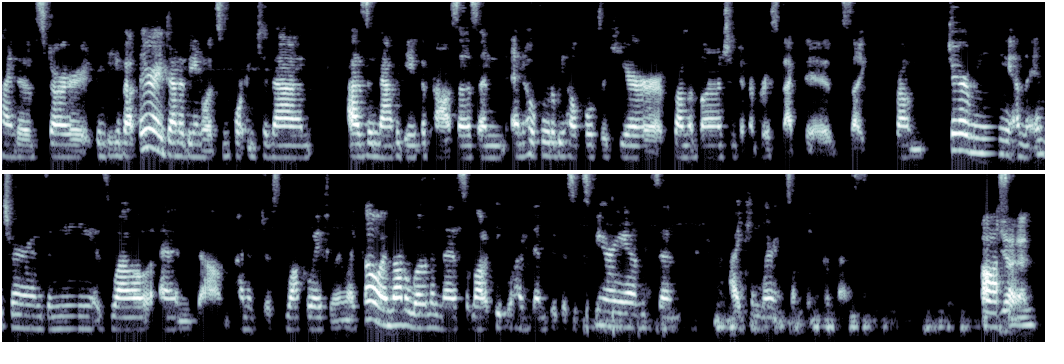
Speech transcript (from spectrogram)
kind of start thinking about their identity and what's important to them as they navigate the process and and hopefully it'll be helpful to hear from a bunch of different perspectives like from jeremy and the interns and me as well and um, kind of just walk away feeling like oh i'm not alone in this a lot of people have been through this experience and i can learn something from this awesome yeah.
